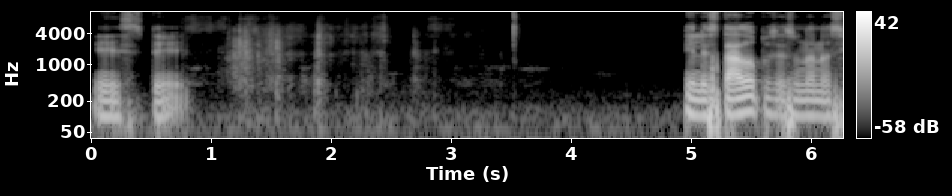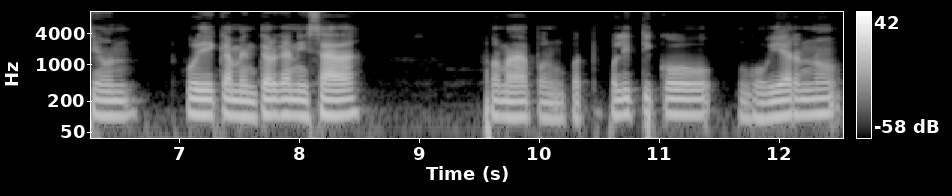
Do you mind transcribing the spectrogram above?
este el Estado pues es una nación jurídicamente organizada formada por un cuerpo político, un gobierno,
